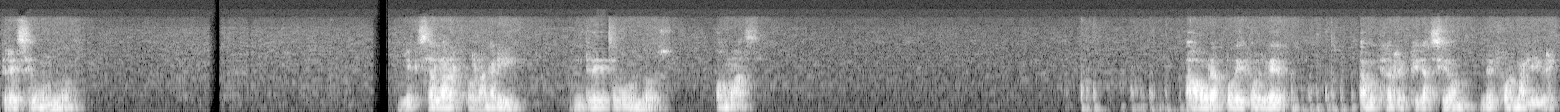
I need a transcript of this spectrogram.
3 segundos. Y exhalar por la nariz en 3 segundos o más. Ahora podéis volver a vuestra respiración de forma libre.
